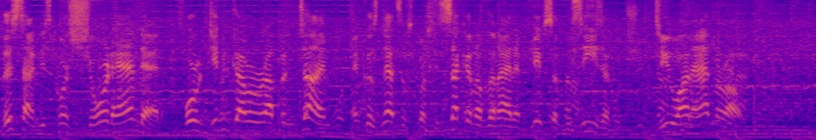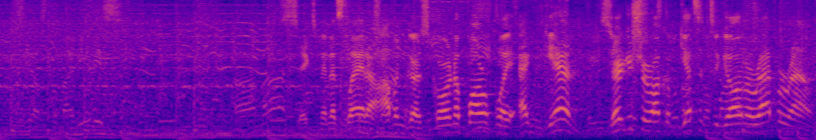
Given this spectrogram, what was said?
This time he scores short-handed. Furch didn't cover up in time, and Kuznetsov scores his second of the night and fifth of the season. 2-1 Admiral. Six minutes later, Avangard scoring a power play again. Sergei Shirokov gets it to go on a wraparound.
